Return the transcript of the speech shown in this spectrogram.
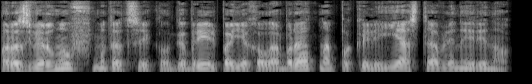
Развернув мотоцикл, Габриэль поехал обратно по колее, оставленной Рено.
